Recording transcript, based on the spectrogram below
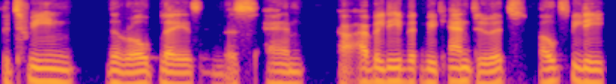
between the role players in this. And I believe that we can do it. Hopefully,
